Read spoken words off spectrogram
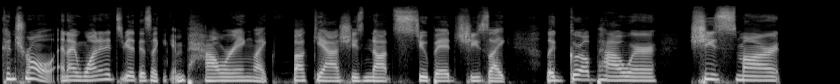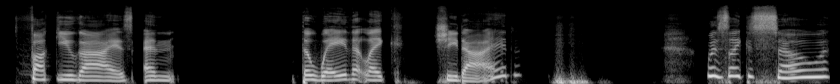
control. And I wanted it to be like this like empowering, like, fuck yeah, she's not stupid. She's like, like girl power. She's smart. Fuck you guys. And the way that like she died was like so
